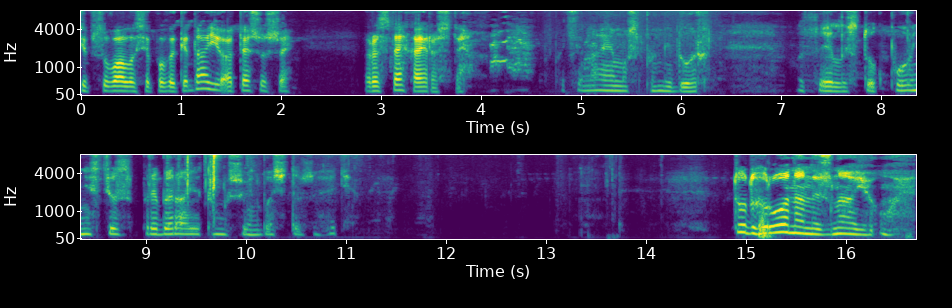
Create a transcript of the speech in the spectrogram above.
зіпсувалося, повикидаю, а те, що ще росте, хай росте. Починаємо з помідор. Оцей листок повністю прибираю, тому що він, бачите, вже геть. Тут грона не знаю. Ой.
